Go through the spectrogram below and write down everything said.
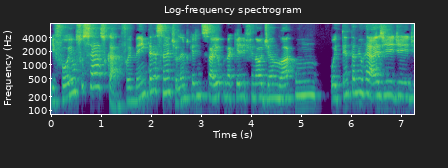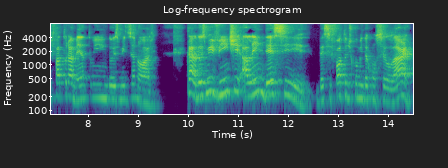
E foi um sucesso, cara. Foi bem interessante. Eu lembro que a gente saiu naquele final de ano lá com 80 mil reais de, de, de faturamento em 2019. Cara, 2020, além desse, desse foto de comida com celular,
